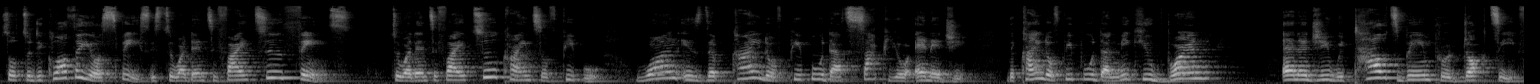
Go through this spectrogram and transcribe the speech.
So to declutter your space is to identify two things to identify two kinds of people. One is the kind of people that sap your energy the kind of people that make you burn energy without being productive.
